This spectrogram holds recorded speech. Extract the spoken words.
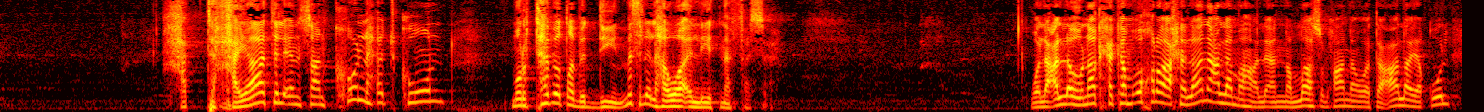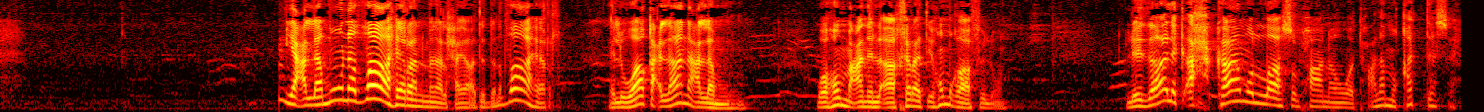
حتى حياة الإنسان كلها تكون مرتبطة بالدين مثل الهواء اللي يتنفسه. ولعل هناك حكم أخرى إحنا لا نعلمها لأن الله سبحانه وتعالى يقول يعلمون ظاهرا من الحياة الدنيا ظاهر. الواقع لا نعلمه وهم عن الآخرة هم غافلون. لذلك أحكام الله سبحانه وتعالى مقدسة.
